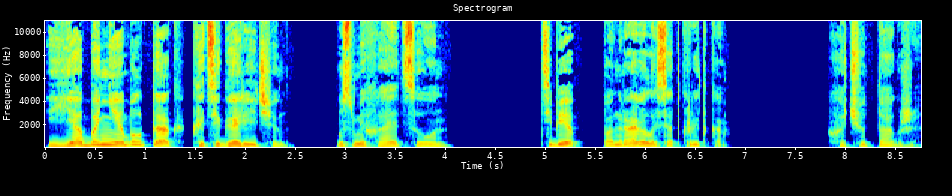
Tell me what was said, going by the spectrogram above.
Я бы не был так категоричен, усмехается он. Тебе понравилась открытка? Хочу так же.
